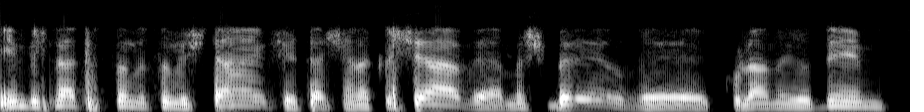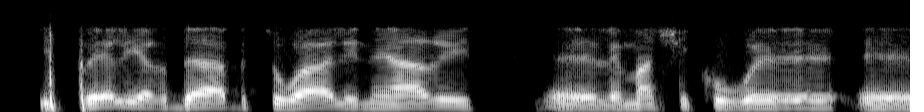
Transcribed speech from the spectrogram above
אם בשנת 2022, שהייתה שנה קשה והמשבר, וכולנו יודעים, ישראל ירדה בצורה ליניארית אה, למה שקורה אה,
